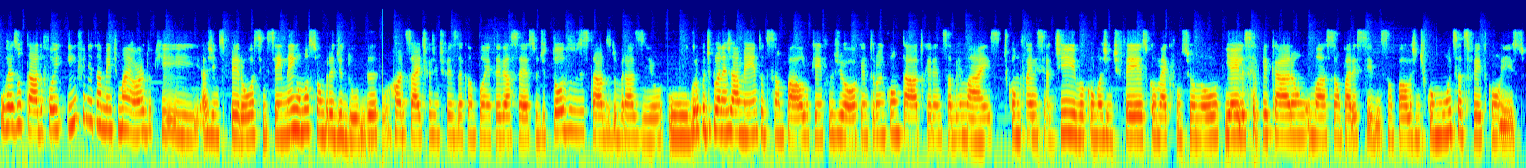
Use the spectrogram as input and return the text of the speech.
O resultado foi infinitamente maior do que a gente esperou, assim, sem nenhuma sombra de dúvida. O hot site que a gente fez da campanha teve acesso de todos os estados do Brasil. O grupo de planejamento de São Paulo, quem Fujioka, entrou em contato querendo saber mais de como foi a iniciativa, como a gente fez, como é que funcionou. E aí eles replicaram uma ação parecida em São Paulo. A gente ficou muito satisfeito com isso.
